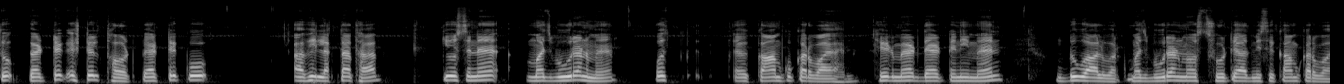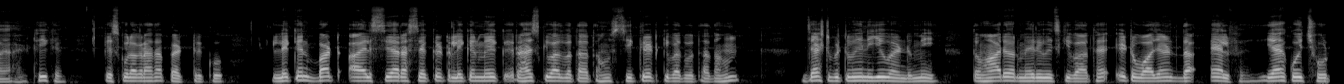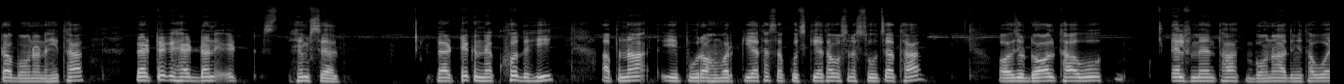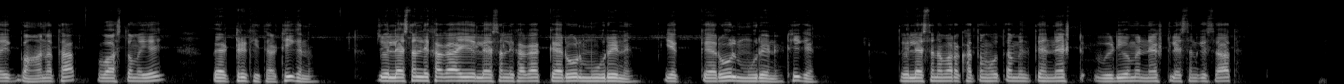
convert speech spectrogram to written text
तो पैट्रिक स्टिल थॉट पैट्रिक को अभी लगता था कि उसने मजबूरन में उस काम को करवाया है। He'd made that tiny man do all work मजबूरन में उस छोटे आदमी से काम करवाया है, ठीक है? किसको लग रहा था? पैट्रिक को। लेकिन but I'll share a secret लेकिन मैं एक रहस्य की बात बताता हूँ सीक्रेट की बात बताता हूँ। Just between you and me तुम्हारे और मेरे बीच की बात है। इट वॉजेंट द एल्फ यह कोई छोटा बोना नहीं था। Patrick had done it himself Patrick ने खुद ही अपना ये पूरा होमवर्क किया था, सब कुछ किया था, उसने सोचा था। और जो डॉल था, वो एल्फ मैन था, बोना आदमी था, वो एक बहाना था। वास्तव में ये पैट्रिक ही था, ठीक है ना? जो लेसन लिखा गया है ये लेसन लिखा गया कैरोल मूरे ने ये कैरोल मूरे ने ठीक है? तो ये लेसन हमारा ख़त्म होता मिलते हैं नेक्स्ट वीडियो में नेक्स्ट लेसन के साथ।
